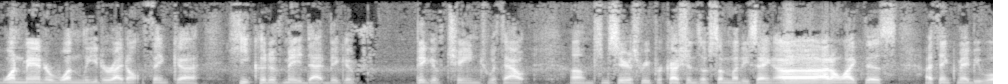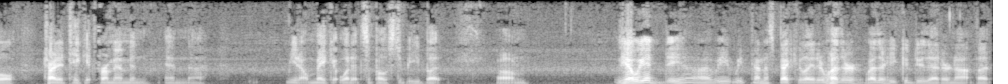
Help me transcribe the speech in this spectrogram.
one man or one leader. I don't think uh, he could have made that big of big of change without um, some serious repercussions of somebody saying, "Uh, I don't like this." I think maybe we'll try to take it from him and and uh, you know make it what it's supposed to be. But um, yeah, we had yeah we, we kind of speculated whether whether he could do that or not, but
